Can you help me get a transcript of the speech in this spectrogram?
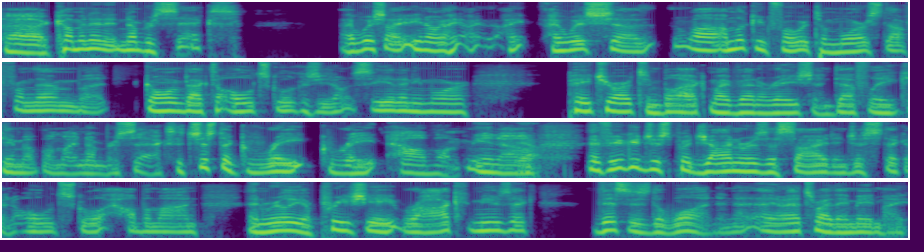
Uh coming in at number six. I wish I, you know, I I I wish uh well, I'm looking forward to more stuff from them, but going back to old school because you don't see it anymore. Patriarchs In Black, My Veneration definitely came up on my number six. It's just a great, great album. You know, Yeah. if you could just put genres aside and just stick an old school album on and really appreciate rock music, this is the one. And that- you know, that's why they made my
